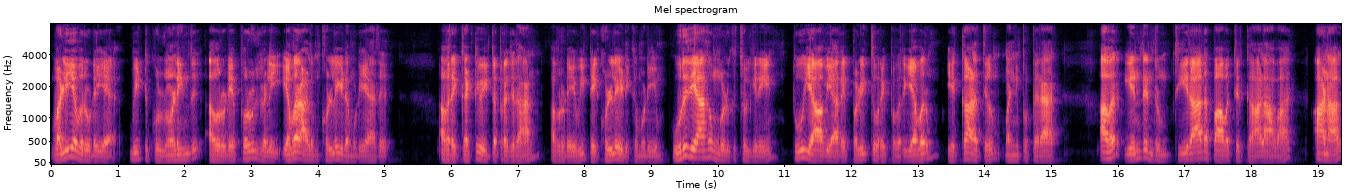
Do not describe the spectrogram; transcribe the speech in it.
வலியவருடைய வீட்டுக்குள் நுழைந்து அவருடைய பொருள்களை எவராலும் கொள்ளையிட முடியாது. அவரை கட்டி வைத்த பிறகுதான் அவருடைய வீட்டை கொள்ளையடிக்க முடியும். உறுதியாக உங்களுக்கு சொல்கிறேன் தூய ஆவியாரை பழித்து உரைப்பவர் எவரும் எக்காலத்திலும் மன்னிப்பு பெறார். அவர் என்றென்றும் தீராத பாவத்திற்கு ஆளாவார். ஆனால்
